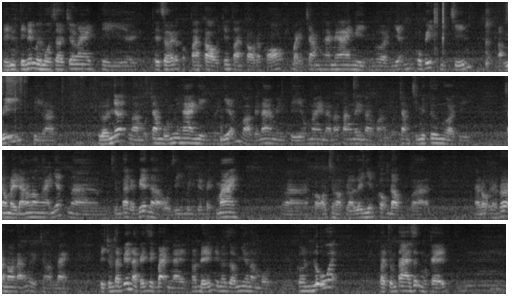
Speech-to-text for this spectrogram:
Đến tính đến 11 giờ trưa nay thì thế giới đã có, toàn cầu, trên toàn cầu đã có 722.000 người nhiễm Covid-19 ở Mỹ thì là lớn nhất là 142.000 người nhiễm và Việt Nam mình. Thì hôm nay là nó tăng lên là khoảng 194 người. Thì trong đấy đáng lo ngại nhất là chúng ta được biết là ổ dịch bệnh viện Bạch Mai và có trường hợp là lây nhiễm cộng đồng và Hà Nội đang rất là lo lắng về trường hợp này. Thì chúng ta biết là cái dịch bệnh này nó đến thì nó giống như là một cơn lũ ấy. Và chúng ta dựng một cái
